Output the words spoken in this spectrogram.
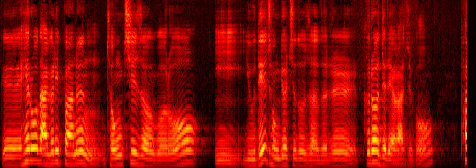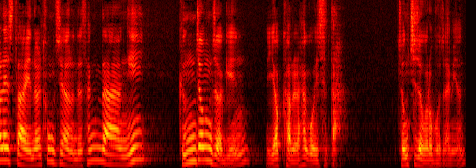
그 헤롯 아그리파는 정치적으로 이 유대 종교 지도자들을 끌어들여 가지고 팔레스타인을 통치하는데 상당히 긍정적인 역할을 하고 있었다. 정치적으로 보자면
